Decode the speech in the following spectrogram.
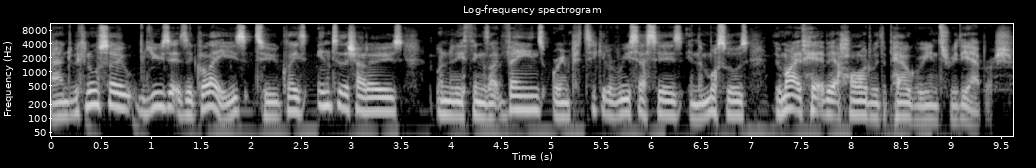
and we can also use it as a glaze to glaze into the shadows underneath things like veins or in particular recesses in the muscles that might have hit a bit hard with the pale green through the airbrush.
